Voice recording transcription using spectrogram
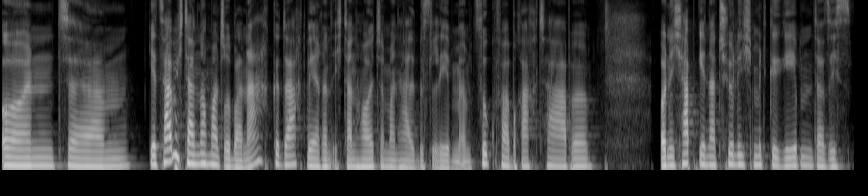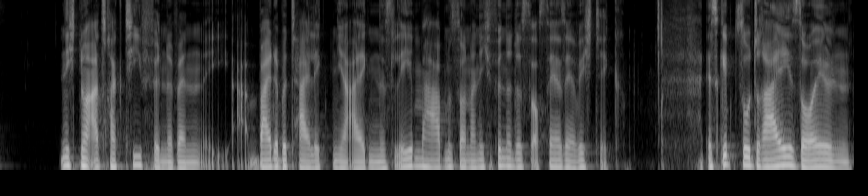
Und ähm, jetzt habe ich dann nochmal drüber nachgedacht, während ich dann heute mein halbes Leben im Zug verbracht habe. Und ich habe ihr natürlich mitgegeben, dass ich es nicht nur attraktiv finde, wenn beide Beteiligten ihr eigenes Leben haben, sondern ich finde das auch sehr, sehr wichtig. Es gibt so drei Säulen,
